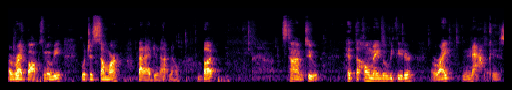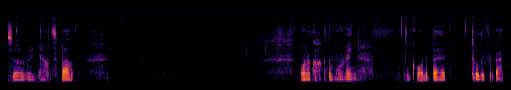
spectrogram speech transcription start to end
a Red Box movie, which is somewhere that I do not know. But it's time to hit the homemade movie theater right now. Okay, so right now it's about one o'clock in the morning. I'm going to bed. Totally forgot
